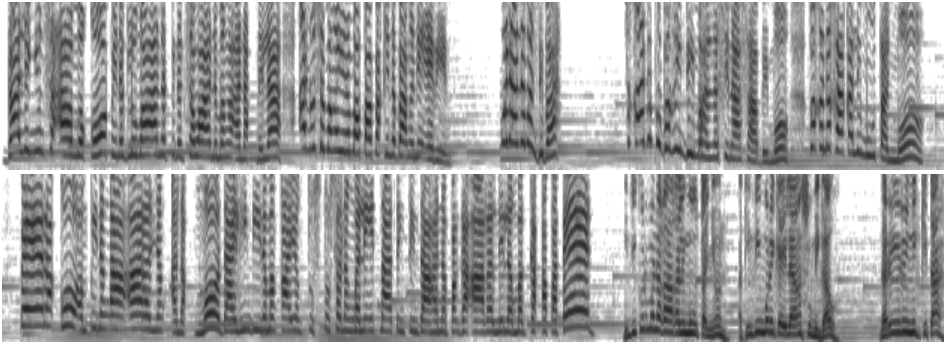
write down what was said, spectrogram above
Galing yun sa amo ko, pinaglumaan at pinagsawaan ng mga anak nila. Ano sa mga yun ang mapapakinabangan ni Erin? Wala naman, di ba? Tsaka ano pa bang hindi mahal na sinasabi mo? Baka nakakalimutan mo. Pera ko ang pinang-aaral niyang anak mo dahil hindi naman kayang tustusan ng maliit nating tindahan ng pag-aaral nilang magkakapatid. Hindi ko naman nakakalimutan yun at hindi mo rin kailangan sumigaw. Naririnig kita.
